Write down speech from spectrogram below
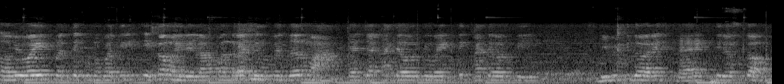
अविवाहित प्रत्येक कुटुंबातील एका महिलेला पंधराशे रुपये दरमहा त्यांच्या खात्यावरती वैयक्तिक खात्यावरती डीबीटीद्वारे डायरेक्ट ती रक्कम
